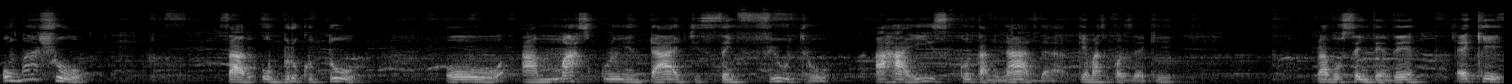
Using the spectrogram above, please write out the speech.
o macho, sabe, o brucutu, ou a masculinidade sem filtro, a raiz contaminada, quem mais pode dizer aqui, para você entender, é que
